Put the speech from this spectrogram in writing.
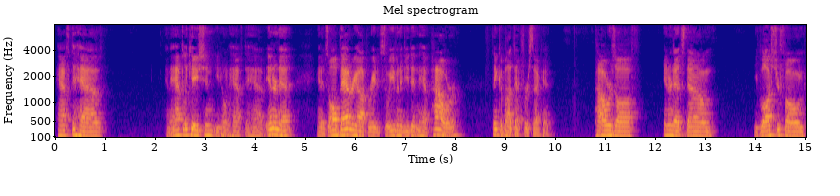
have to have an application. You don't have to have internet, and it's all battery operated. So even if you didn't have power, think about that for a second. Power's off, internet's down, you've lost your phone,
